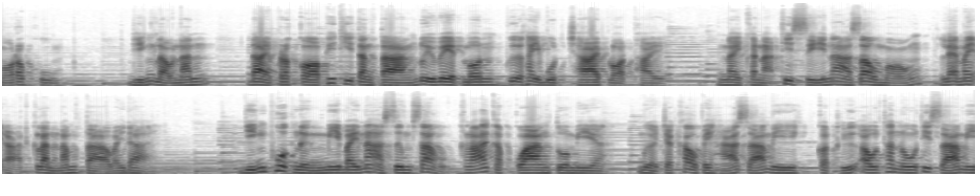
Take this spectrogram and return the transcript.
มรภูมิ หญิงเหล่านั้นได้ประกอบพิธีต่างๆ ด้วยเวทมนต์เพื่อให้บุตรชายปลอดภัย ในขณะที่สีหน้าเศร้าหมองและไม่อาจกลั้นน้ำตาไว้ได้ หญิงพวกหนึ่งมีใบหน้าซึมเศร้า คล้ายกับกวางตัวเมีย เมื่อจะเข้าไปหาสามีก็ถือเอาธนูที่สามี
